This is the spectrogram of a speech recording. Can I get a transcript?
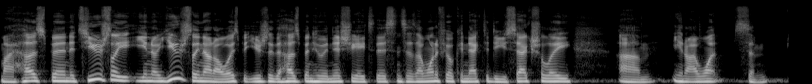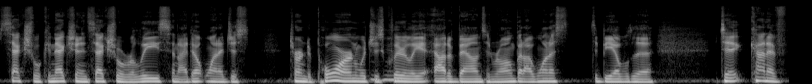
my husband. It's usually you know usually not always, but usually the husband who initiates this and says, I want to feel connected to you sexually. Um, you know, I want some sexual connection and sexual release, and I don't want to just turn to porn, which is clearly out of bounds and wrong. But I want us to be able to to kind of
